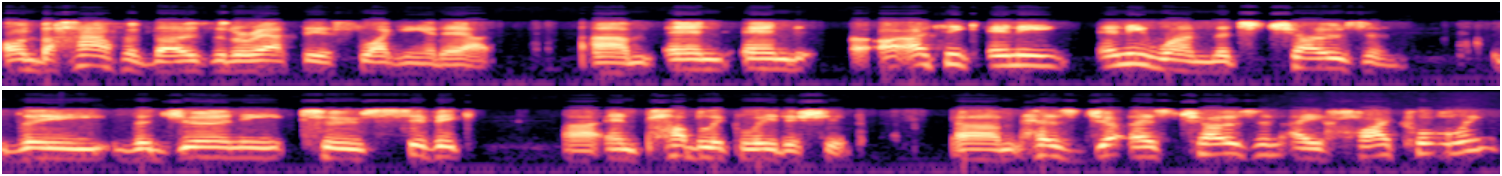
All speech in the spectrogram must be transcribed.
on behalf of those that are out there slugging it out. Um, and and I think any anyone that's chosen the the journey to civic uh, and public leadership um, has jo- has chosen a high calling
